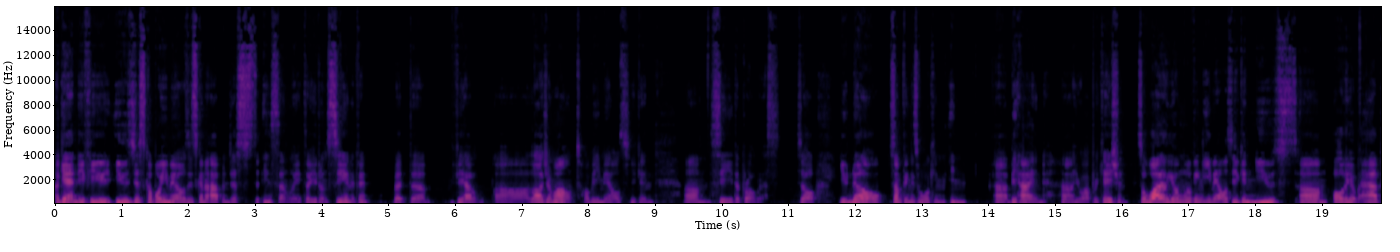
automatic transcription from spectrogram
again, if you use just a couple emails, it's gonna happen just instantly, so you don't see anything. But uh, if you have a large amount of emails, you can um, see the progress. So you know something is working in uh, behind uh, your application. So while you're moving emails, you can use um, all your app,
